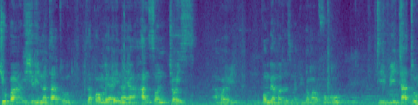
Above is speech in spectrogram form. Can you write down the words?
chupa 23 za pombe aina ya Hanson Choice ambayo pombe ambazo zimepigwa marufuku, TV tatu,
